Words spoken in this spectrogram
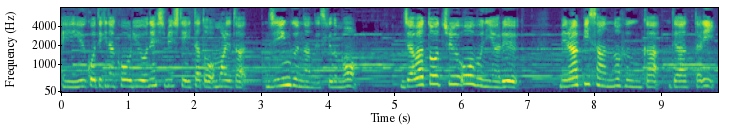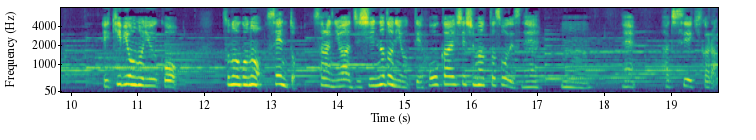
えー、友好的な交流をね、示していたと思われた寺院群なんですけども、ジャワ島中央部にあるメラピ山の噴火であったり、疫病の流行、その後の遷都、さらには地震などによって崩壊してしまったそうですね。うん。ね。8世紀から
